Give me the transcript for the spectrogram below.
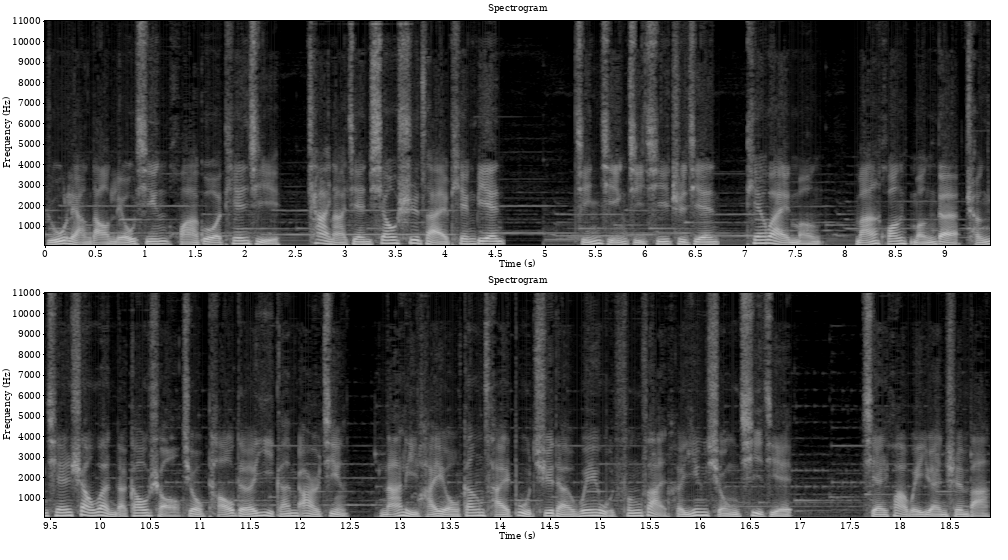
如两道流星划过天际，刹那间消失在天边。仅仅几息之间，天外盟、蛮荒盟的成千上万的高手就逃得一干二净，哪里还有刚才不屈的威武风范和英雄气节？显化为元身吧！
